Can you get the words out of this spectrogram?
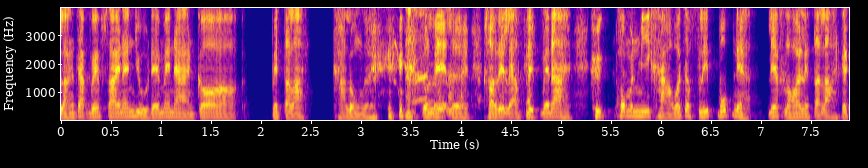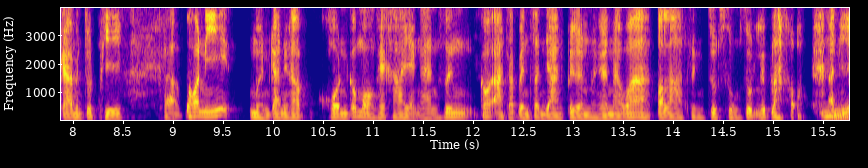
หลังจากเว็บไซต์นั้นอยู่ได้ไม่นานก็เป็นตลาด ขาลงเลย ก็เละเลยเขาวที่แล้ว flip ไม่ได้ คือพอมันมีข่าวว่าจะ flip ปุ๊บเนี่ยเรียบร้อยเลยตลาดก็กลายเป็นจุดพีคครับตอนนี้เหมือนกันครับ คนก็มองคล้ายๆอย่างนั้น ซึ่งก็อาจจะเป็นสัญญาณเตือนเหมือนกันนะว่าตลาดถึงจุดสูงสุดหรือเปล่าอืมอันนี้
